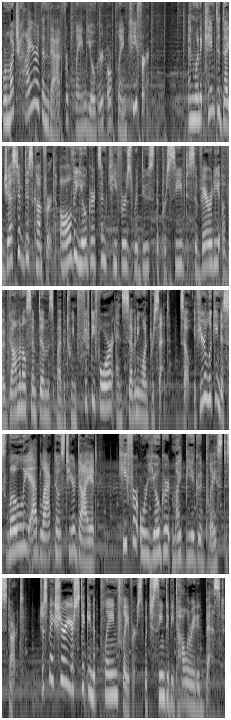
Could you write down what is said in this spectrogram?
were much higher than that for plain yogurt or plain kefir. And when it came to digestive discomfort, all the yogurts and kefirs reduced the perceived severity of abdominal symptoms by between 54 and 71%. So, if you're looking to slowly add lactose to your diet, kefir or yogurt might be a good place to start. Just make sure you're sticking to plain flavors, which seem to be tolerated best.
